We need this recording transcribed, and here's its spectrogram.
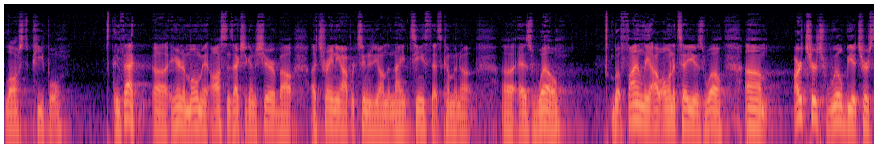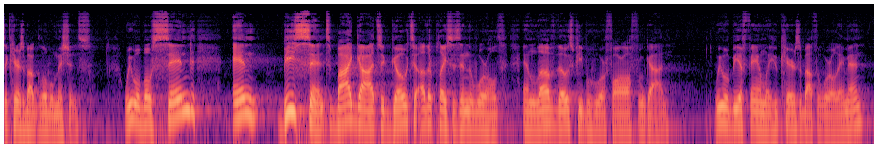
lost people. In fact, uh, here in a moment, Austin's actually going to share about a training opportunity on the 19th that's coming up uh, as well. But finally, I, I want to tell you as well um, our church will be a church that cares about global missions. We will both send and be sent by God to go to other places in the world and love those people who are far off from God. We will be a family who cares about the world. Amen?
